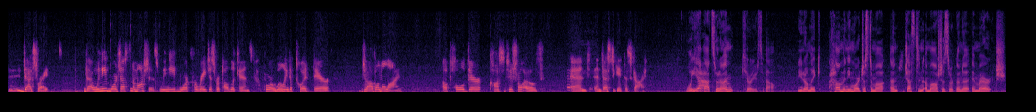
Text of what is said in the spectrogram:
That's right that we need more Justin Amashas. We need more courageous Republicans who are willing to put their job on the line, uphold their constitutional oath, and investigate this guy. Well, yeah, yeah. that's what I'm curious about. You know, I'm like, how many more Justin, uh, Justin Amashas are going to emerge?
